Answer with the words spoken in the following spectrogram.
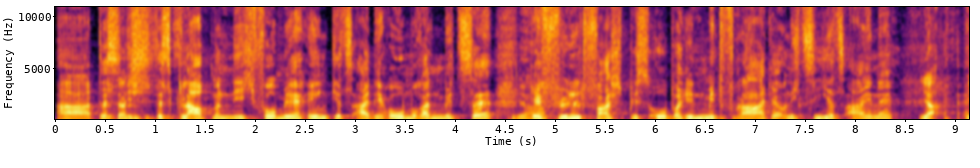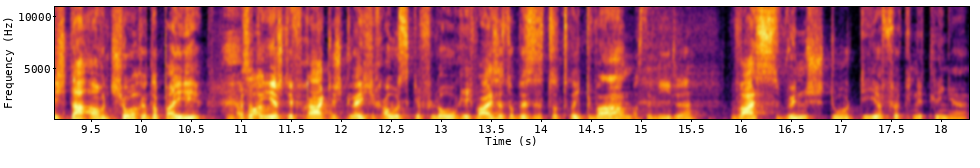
Ah, das, Das ist, das glaubt man nicht. Vor mir hängt jetzt eine Home-Run-Mütze, Ja. gefüllt fast bis oben hin mit Fragen. Und ich ziehe jetzt eine. Ja, Ist da auch ein Joker dabei? Also die erste Frage ist gleich rausgeflogen. Ich weiß jetzt, ob das jetzt der Trick war. aus der Niede. Was wünschst du dir für Knittlinge?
